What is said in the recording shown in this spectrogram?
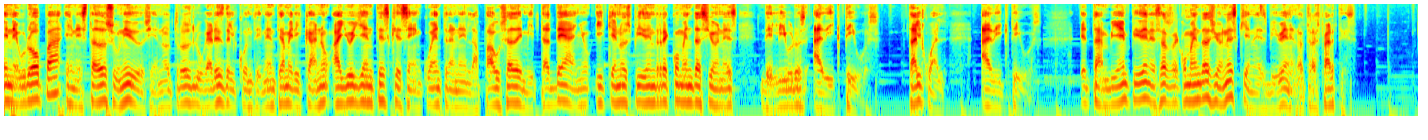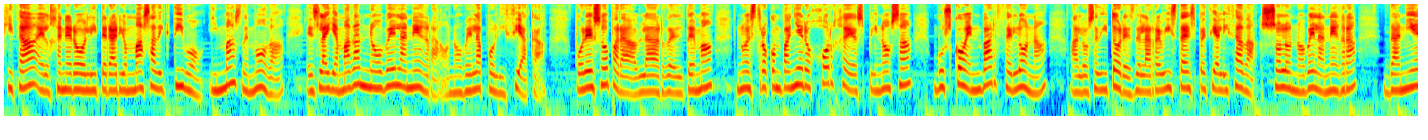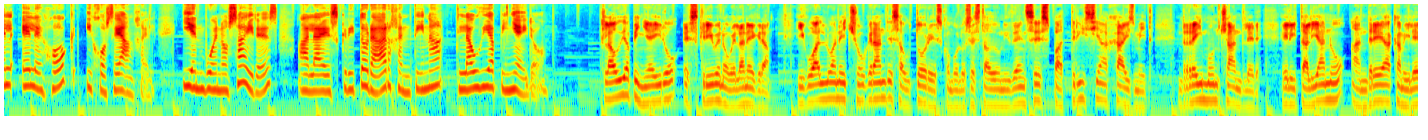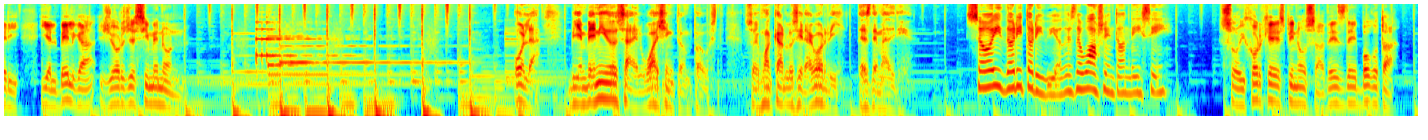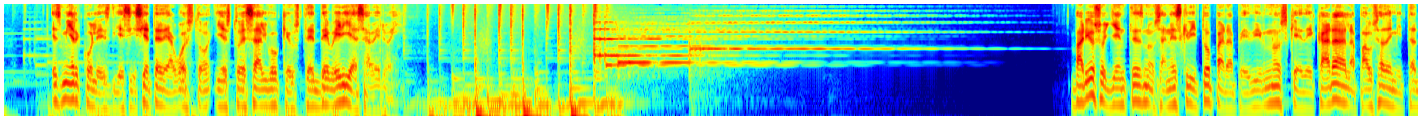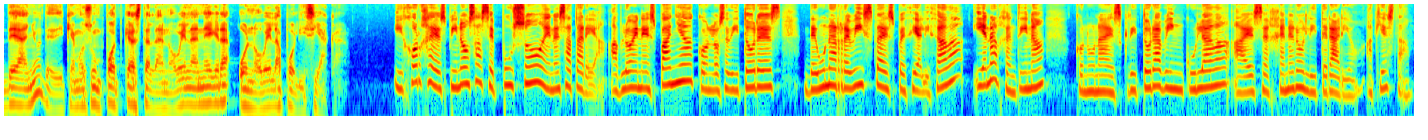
En Europa, en Estados Unidos y en otros lugares del continente americano hay oyentes que se encuentran en la pausa de mitad de año y que nos piden recomendaciones de libros adictivos. Tal cual, adictivos. Eh, también piden esas recomendaciones quienes viven en otras partes. Quizá el género literario más adictivo y más de moda es la llamada novela negra o novela policíaca. Por eso, para hablar del tema, nuestro compañero Jorge Espinosa buscó en Barcelona a los editores de la revista especializada Solo Novela Negra, Daniel L. Hock y José Ángel, y en Buenos Aires a la escritora argentina Claudia Piñeiro. Claudia Piñeiro escribe novela negra. Igual lo han hecho grandes autores como los estadounidenses Patricia Highsmith, Raymond Chandler, el italiano Andrea Camilleri y el belga Georges Simenon. Hola, bienvenidos a El Washington Post. Soy Juan Carlos Iragorri, desde Madrid. Soy Dori Toribio, desde Washington, D.C. Soy Jorge Espinosa, desde Bogotá. Es miércoles 17 de agosto y esto es algo que usted debería saber hoy. Varios oyentes nos han escrito para pedirnos que de cara a la pausa de mitad de año dediquemos un podcast a la novela negra o novela policíaca. Y Jorge Espinosa se puso en esa tarea. Habló en España con los editores de una revista especializada y en Argentina con una escritora vinculada a ese género literario. Aquí está.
